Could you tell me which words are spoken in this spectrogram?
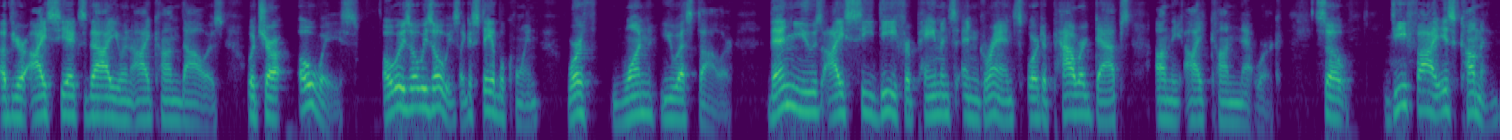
of your ICX value in Icon dollars, which are always, always, always, always like a stable coin worth one US dollar. Then use ICD for payments and grants or to power dApps on the Icon network. So DeFi is coming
